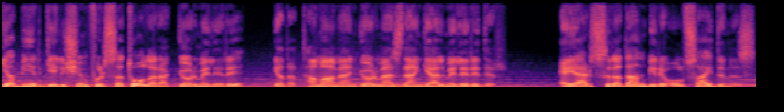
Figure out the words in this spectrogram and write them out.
ya bir gelişim fırsatı olarak görmeleri ya da tamamen görmezden gelmeleridir. Eğer sıradan biri olsaydınız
